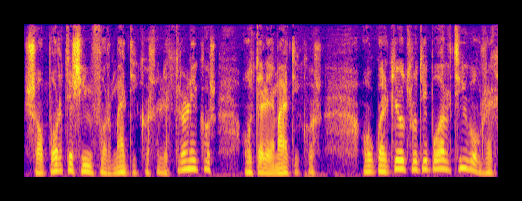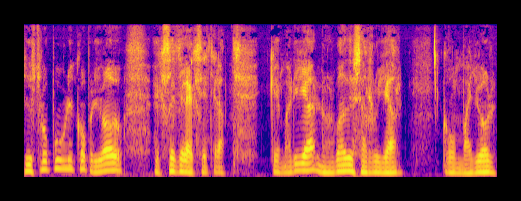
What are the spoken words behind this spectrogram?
soportes informáticos, electrónicos o telemáticos, o cualquier otro tipo de archivo, registro público, privado, etcétera, etcétera, que María nos va a desarrollar con mayor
